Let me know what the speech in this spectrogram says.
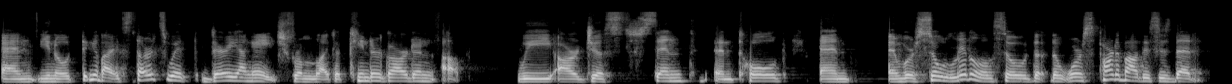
And, you know, think about it, it starts with very young age, from like a kindergarten up. We are just sent and told and and we're so little. So the, the worst part about this is that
